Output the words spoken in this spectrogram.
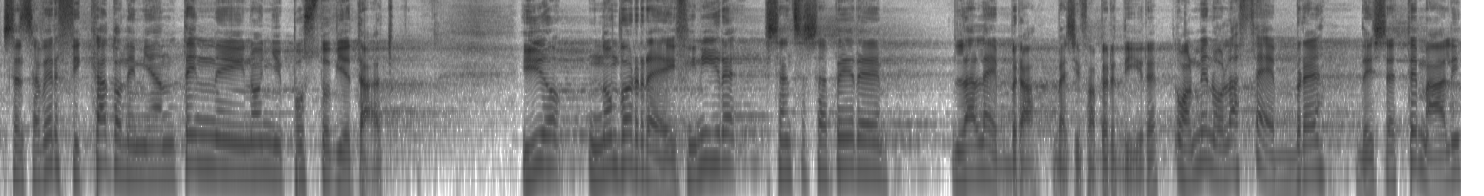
senza aver ficcato le mie antenne in ogni posto vietato. Io non vorrei finire senza sapere la lebbra, beh si fa per dire, o almeno la febbre dei sette mali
